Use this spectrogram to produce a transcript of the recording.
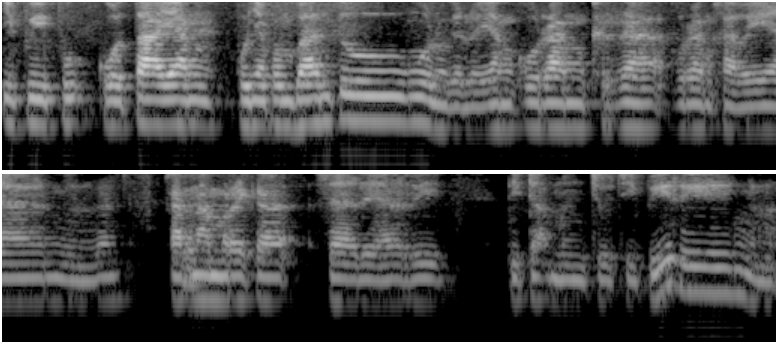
ibu-ibu kota yang punya pembantu ngono kan loh, yang kurang gerak, kurang gawean ngono kan. Karena mereka sehari-hari tidak mencuci piring, ngono,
